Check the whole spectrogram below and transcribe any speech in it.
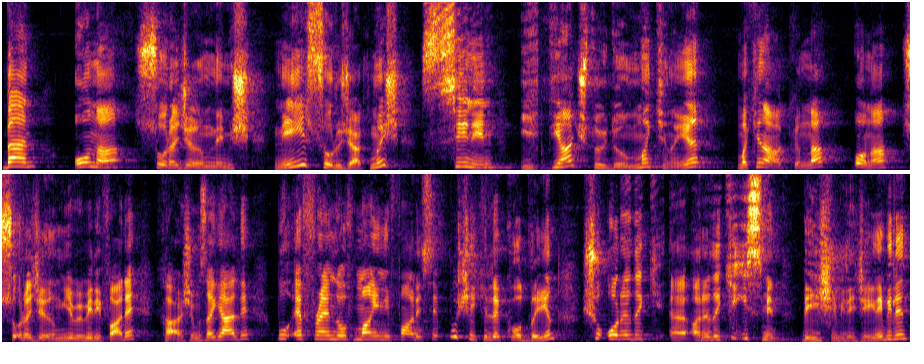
Ben ona soracağım demiş. Neyi soracakmış? Senin ihtiyaç duyduğun makineyi makine hakkında ona soracağım gibi bir ifade karşımıza geldi. Bu a friend of mine ifadesi bu şekilde kodlayın. Şu oradaki e, aradaki ismin değişebileceğini bilin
